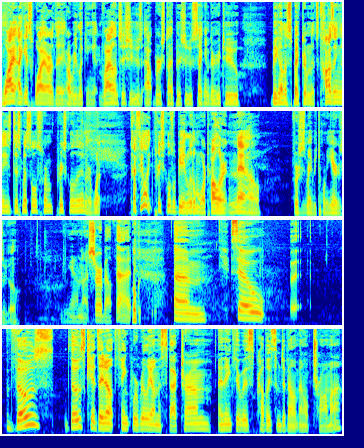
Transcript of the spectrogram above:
why i guess why are they are we looking at violence issues outburst type issues secondary to being on the spectrum that's causing these dismissals from preschool then or what Cause i feel like preschools would be a little more tolerant now versus maybe 20 years ago Yeah, I'm not sure about that. okay Um, so uh, those those kids, I don't think were really on the spectrum. I think there was probably some developmental trauma,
